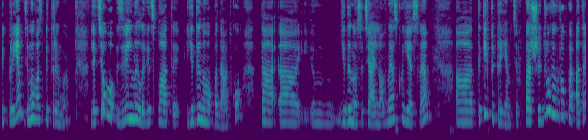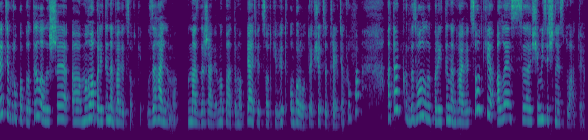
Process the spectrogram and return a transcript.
підприємці, ми вас підтримуємо. Для цього звільнили від сплати єдиного податку та е, єдиного соціального внеску ЄСВ. Е, Таких підприємців першої і другої групи, а третя група платила лише е, могла перейти на 2%. В загальному у нас в державі ми платимо 5% від обороту, якщо це третя група. А так дозволили перейти на 2%, але з щомісячною сплатою.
